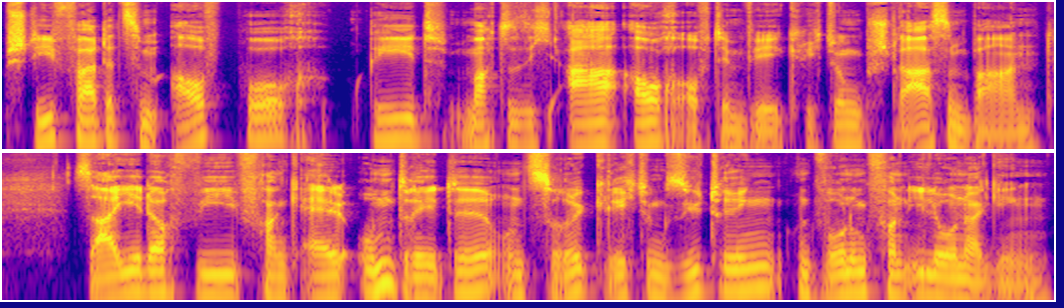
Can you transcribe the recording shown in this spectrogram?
Stiefvater zum Aufbruch riet, machte sich A auch auf den Weg Richtung Straßenbahn, sah jedoch, wie Frank L. umdrehte und zurück Richtung Südring und Wohnung von Ilona ging.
